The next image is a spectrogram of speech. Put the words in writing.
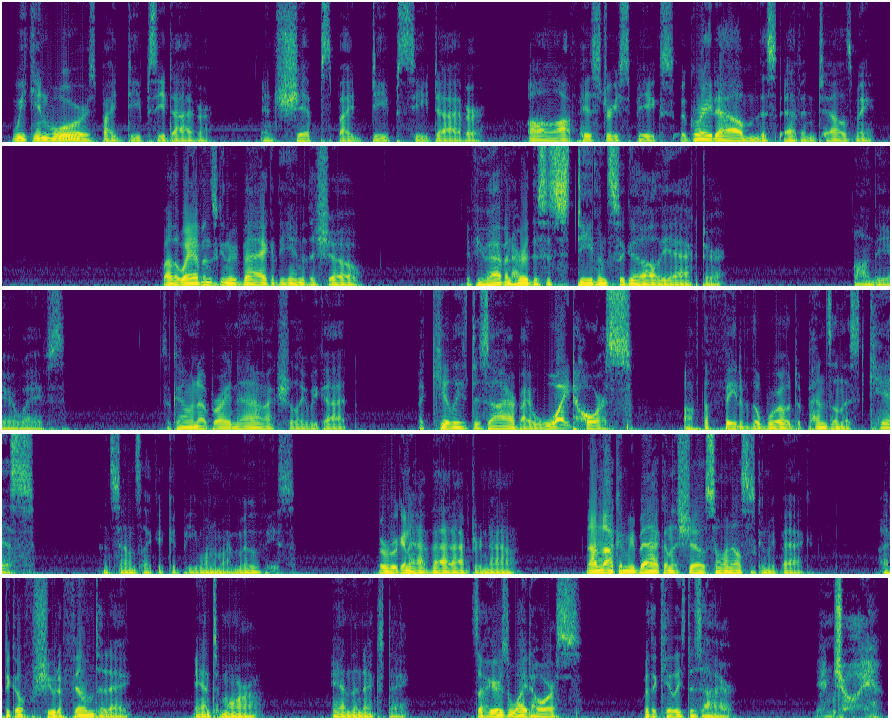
Weekend Wars by Deep Sea Diver, and Ships by Deep Sea Diver. All off History Speaks, a great album, this Evan tells me. By the way, Evan's going to be back at the end of the show. If you haven't heard, this is Steven Seagal, the actor, on the airwaves. So coming up right now, actually, we got Achilles' Desire by Whitehorse. Off the fate of the world depends on this kiss. That sounds like it could be one of my movies. But we're going to have that after now. And I'm not going to be back on the show, someone else is going to be back. I have to go shoot a film today, and tomorrow, and the next day. So here's Whitehorse with Achilles' Desire. Enjoy.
